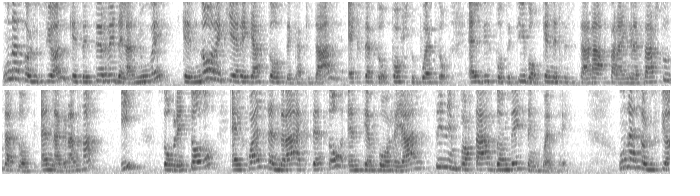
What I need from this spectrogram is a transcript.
Una solución que se sirve de la nube, que no requiere gastos de capital, excepto, por supuesto, el dispositivo que necesitará para ingresar sus datos en la granja y, sobre todo, el cual tendrá acceso en tiempo real sin importar dónde se encuentre. Una solución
